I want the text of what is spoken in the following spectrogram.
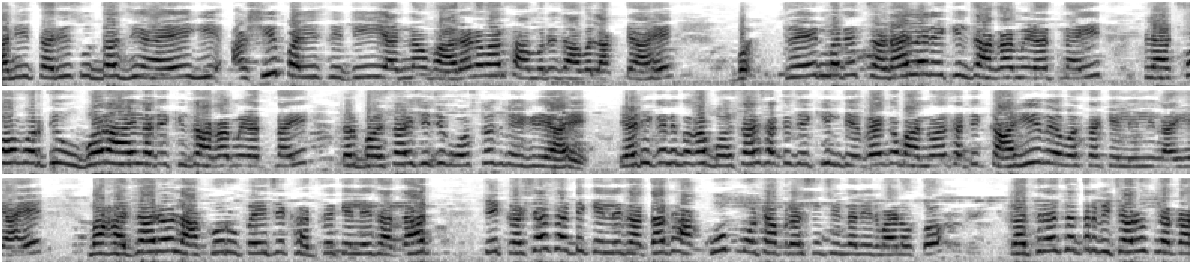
आणि तरी सुद्धा जी आहे ही अशी परिस्थिती यांना वारंवार सामोरे जावं लागते आहे. ट्रेनमध्ये चढायला देखील जागा मिळत नाही प्लॅटफॉर्म वरती उभं राहायला देखील जागा मिळत नाही तर बसायची जी गोष्टच वेगळी आहे. या ठिकाणी बघा बसायसाठी देखील दिव्यांग बांधवांसाठी काही व्यवस्था केलेली नाही आहे. मग हजारो लाखो रुपयाचे खर्च केले जातात ते कशासाठी केले जातात हा खूप मोठा प्रश्नचिन्ह निर्माण होतो. कचऱ्याचा तर विचारूच नका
